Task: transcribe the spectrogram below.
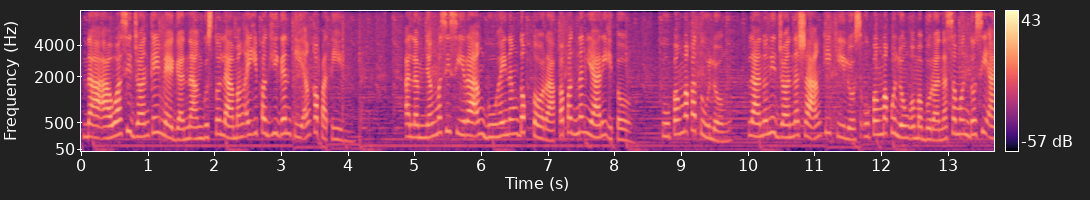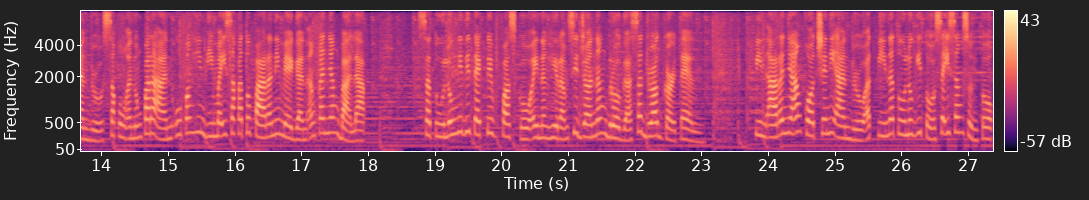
Naaawa si John kay Megan na ang gusto lamang ay ipaghiganti ang kapatid. Alam niyang masisira ang buhay ng doktora kapag nangyari ito. Upang makatulong, plano ni John na siya ang kikilos upang makulong o mabura na sa mundo si Andrew sa kung anong paraan upang hindi maisakatuparan ni Megan ang kanyang balak. Sa tulong ni Detective Fusco ay nanghiram si John ng droga sa drug cartel. Pinara niya ang kotse ni Andrew at pinatulog ito sa isang suntok.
